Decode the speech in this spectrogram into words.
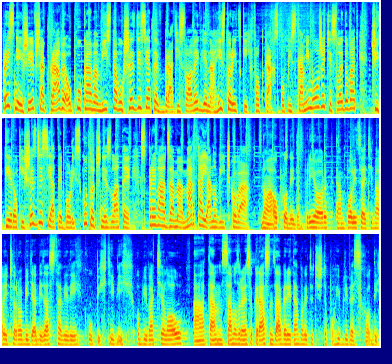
presnejšie však práve obkúkávam výstavu 60. v Bratislave, kde na historických fotkách s popiskami môžete sledovať, či tie roky 60. boli skutočne zlaté. Sprevádza ma Marta Janovíčková. No a obchodný dom Prior, tam policajti mali čo robiť, aby zastavili kúpy chtivých obyvateľov. A tam samozrejme sú krásne zábery, tam boli totiž to pohyblivé schody.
